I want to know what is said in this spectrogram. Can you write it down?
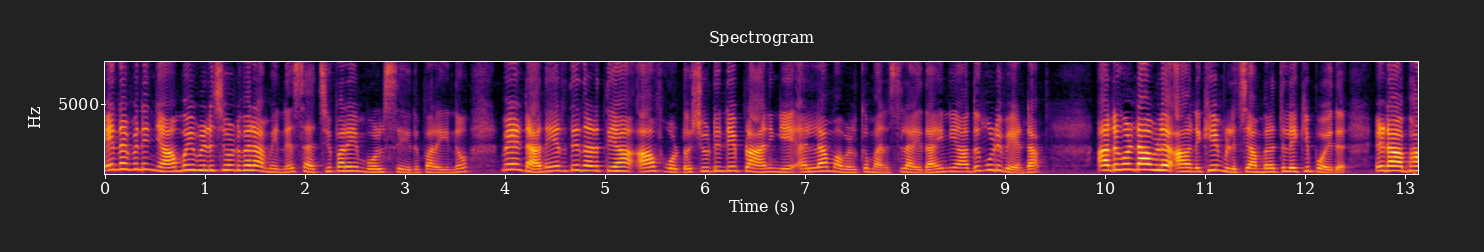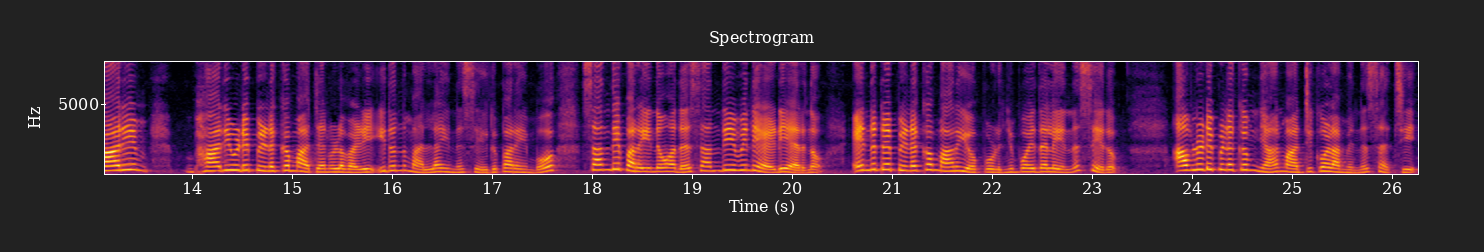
എന്നാ പിന്നെ ഞാൻ പോയി വിളിച്ചുകൊണ്ട് വരാമെന്ന് സച്ചി പറയുമ്പോൾ സേതു പറയുന്നു. വേണ്ട നേരത്തെ നടത്തിയ ആ ഫോട്ടോഷൂട്ടിന്റെ പ്ലാനിങ് എല്ലാം അവൾക്ക് മനസ്സിലായതാ. ഇനി അതും കൂടി വേണ്ട. അതുകൊണ്ടാണ് അവൾ അനക്കയും വിളിച്ച് അമ്പലത്തിലേക്ക് പോയത്. എടാ ഭാര്യയും ഭാര്യയുടെ പിണക്കം മാറ്റാനുള്ള വഴി ഇതൊന്നുമല്ല എന്ന് സേതു പറയുമ്പോൾ സന്ധ്യ പറയുന്നു അത് സന്ദീപിന്റെ ഐഡിയ ആയിരുന്നു എന്നിട്ട് പിണക്കം മാറിയോ? പൊളിഞ്ഞു പോയതല്ലേ? എന്ന് സേതു. അവളുടെ പിണക്കം ഞാൻ മാറ്റിക്കോളാമെന്ന് സച്ചി.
